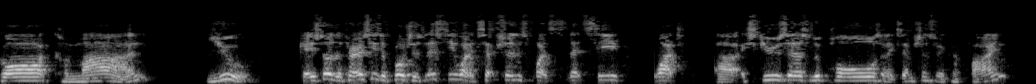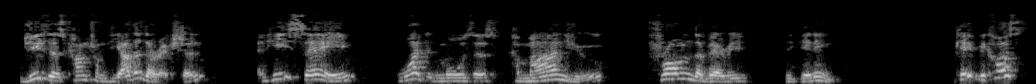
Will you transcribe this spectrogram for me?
God command you? Okay, so the Pharisees' approach is let's see what exceptions, what let's see what uh, excuses, loopholes, and exemptions we can find. Jesus comes from the other direction, and he's saying, what did Moses command you from the very beginning? Okay, because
